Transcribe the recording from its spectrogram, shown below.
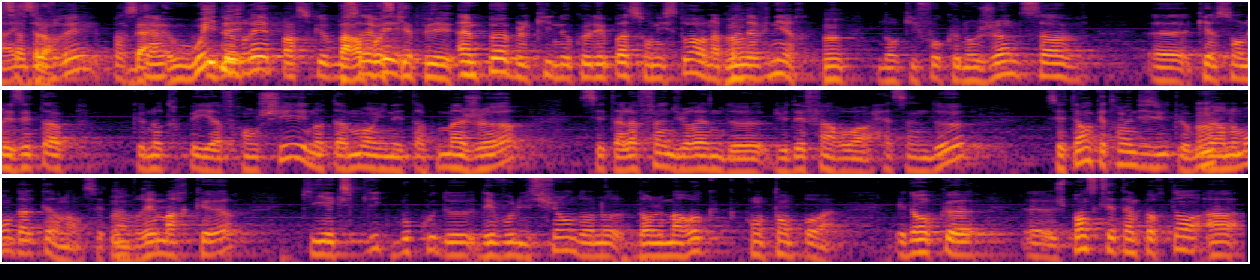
ah, ça, ça devrait, parce ben, oui, devrait parce que vous savez, un peuple qui ne connaît pas son histoire n'a pas hein d'avenir. Hein Donc il faut que nos jeunes savent euh, quelles sont les étapes que notre pays a franchies, et notamment une étape majeure, c'est à la fin du règne du défunt roi Hassan II. C'était en 98, le gouvernement d'alternance. C'est un vrai marqueur qui explique beaucoup d'évolutions dans, dans, le Maroc contemporain. Et donc, euh, euh, je pense que c'est important à,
